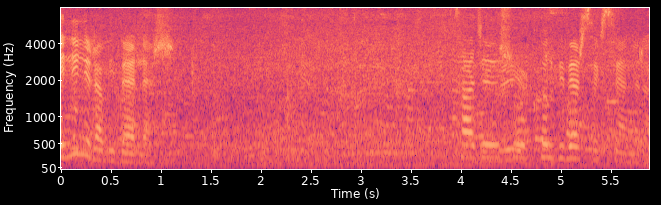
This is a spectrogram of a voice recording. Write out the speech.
...50 lira biberler. Sadece şu kıl biber 80 lira.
